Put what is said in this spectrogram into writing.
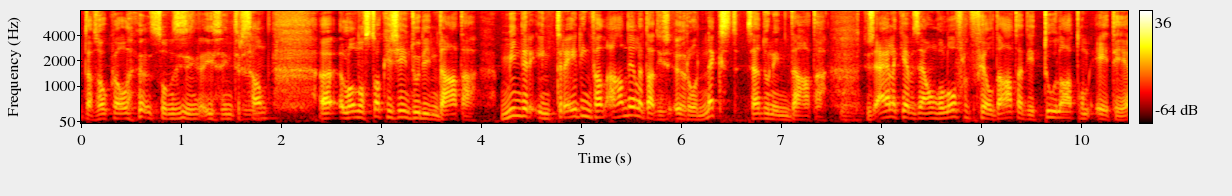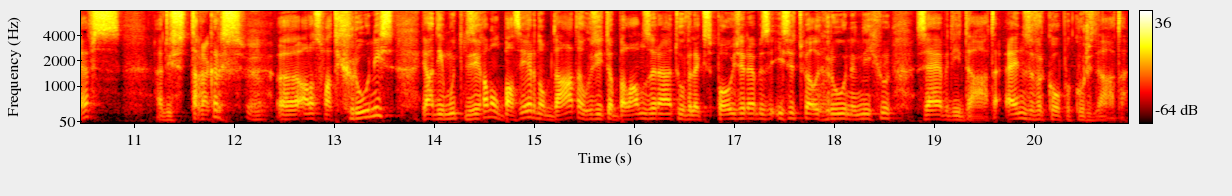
dat is ook wel soms is, is interessant. Uh, London Stock Exchange doet in data. Minder in trading van aandelen, dat is Euronext. Zij doen in data. Dus eigenlijk hebben zij ongelooflijk veel data die toelaat om ETF's dus trakkers, ja. uh, alles wat groen is, ja, die moeten zich allemaal baseren op data. Hoe ziet de balans eruit? Hoeveel exposure hebben ze? Is het wel groen en niet groen? Zij hebben die data. En ze verkopen koersdata.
